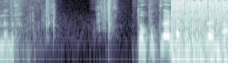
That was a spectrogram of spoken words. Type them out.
Topuklarına dur. Topuklarına topuklarına.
